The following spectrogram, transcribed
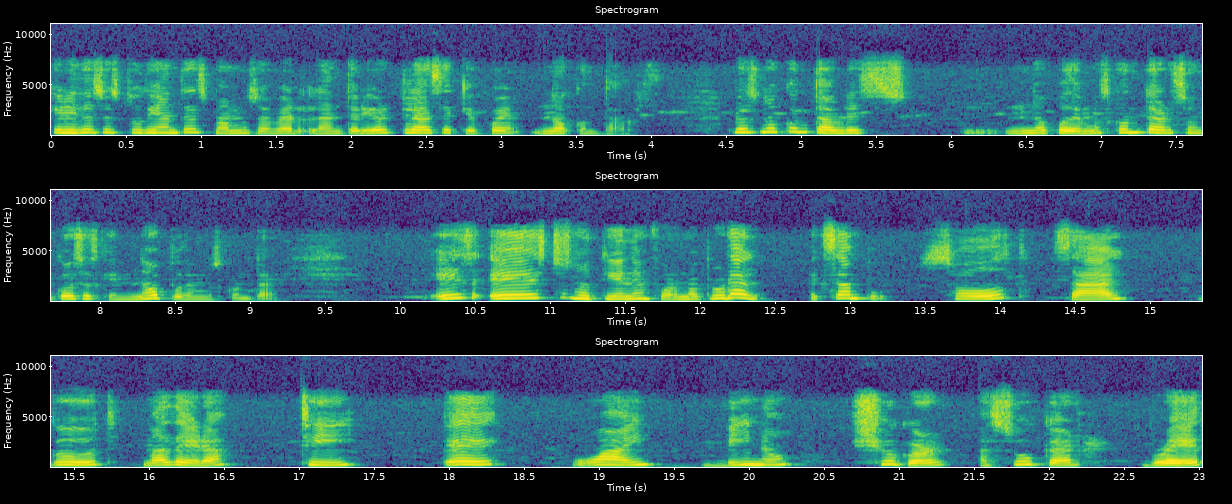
Queridos estudiantes, vamos a ver la anterior clase que fue no contables. Los no contables no podemos contar, son cosas que no podemos contar. Es, estos no tienen forma plural. Example, salt, sal, good, madera, tea, té, wine, vino, sugar, azúcar, bread,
